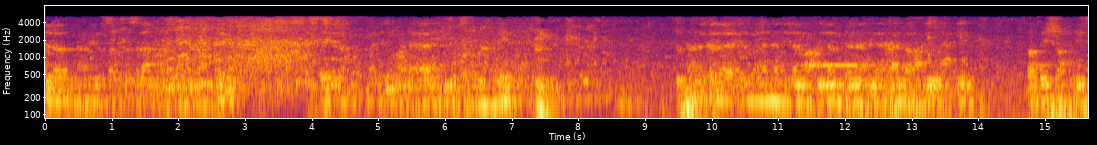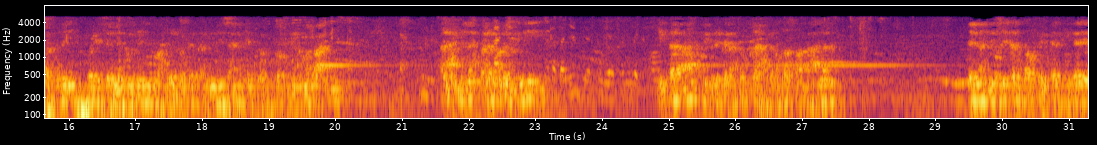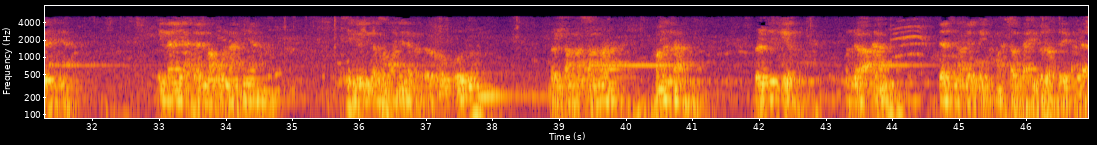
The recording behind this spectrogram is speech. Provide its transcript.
لله رب العالمين والصلاة والسلام على سيدنا وعلى آله وصحبه أجمعين سبحانك لا علم لنا إلا ما علمتنا إنك أنت العليم الحكيم رب اشرح لي صدري ويسر لي أمري واحلل عقدة من لساني يفقهوا قولي أما بعد Alhamdulillah pada bulan ini kita diberikan anugerah oleh Allah SWT dengan diberikan taufik dan hidayahnya. Hidayah dan maunahnya. Sehingga kita semuanya dapat berkumpul bersama-sama mengenang berzikir mendoakan dan mengambil hikmah serta ibadah daripada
